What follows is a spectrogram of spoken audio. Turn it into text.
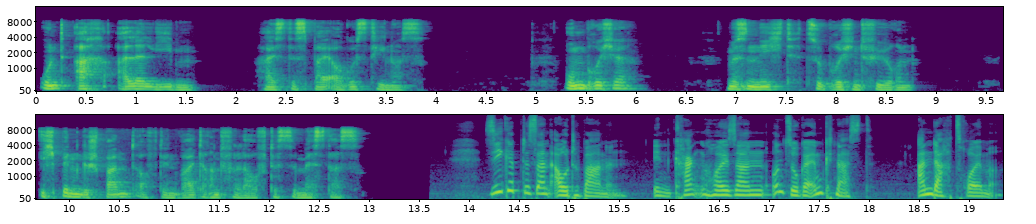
und ach alle lieben, heißt es bei Augustinus. Umbrüche müssen nicht zu Brüchen führen. Ich bin gespannt auf den weiteren Verlauf des Semesters. Sie gibt es an Autobahnen, in Krankenhäusern und sogar im Knast. Andachtsräume.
